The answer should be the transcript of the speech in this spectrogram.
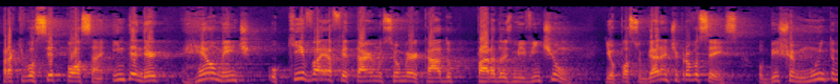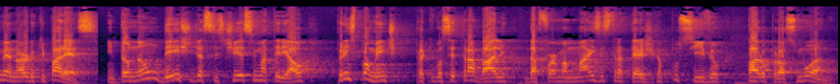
para que você possa entender realmente o que vai afetar no seu mercado para 2021. E eu posso garantir para vocês, o bicho é muito menor do que parece. Então não deixe de assistir esse material, principalmente para que você trabalhe da forma mais estratégica possível para o próximo ano.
